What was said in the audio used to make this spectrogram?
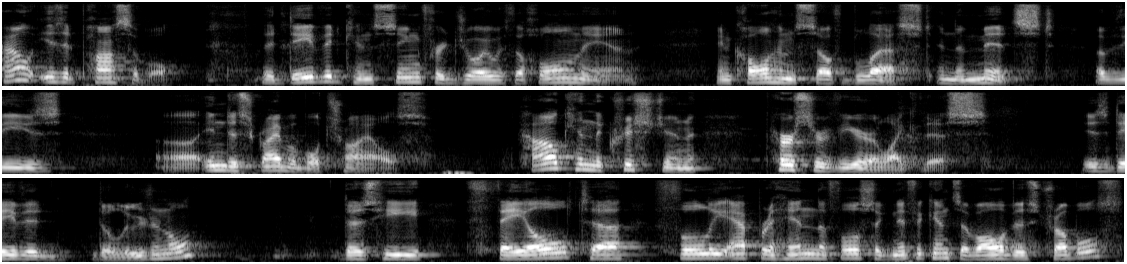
How is it possible that David can sing for joy with the whole man and call himself blessed in the midst of these uh, indescribable trials. How can the Christian persevere like this? Is David delusional? Does he fail to fully apprehend the full significance of all of his troubles?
